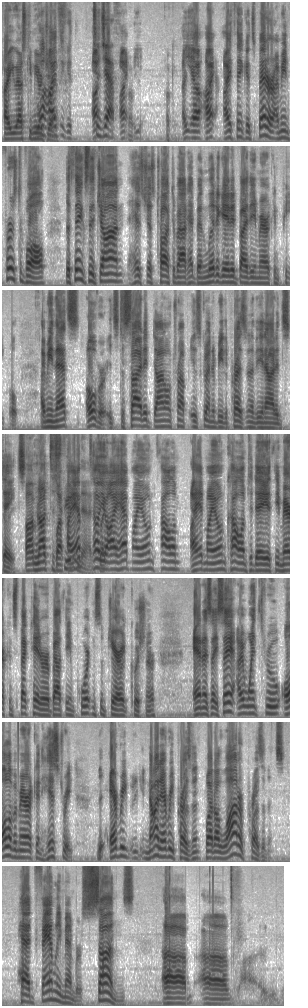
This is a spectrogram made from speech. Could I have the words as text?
Are you asking me well, or Jeff? I think it's, to I, Jeff. I, okay. okay. Yeah, I, I think it's better. I mean, first of all, the things that John has just talked about have been litigated by the American people. I mean, that's over. It's decided Donald Trump is going to be the president of the United States. I'm not disputing but I have that, to tell you, I had my own column. I had my own column today at the American Spectator about the importance of Jared Kushner, and as I say, I went through all of American history. Every, not every president, but a lot of presidents had family members, sons, uh, uh,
